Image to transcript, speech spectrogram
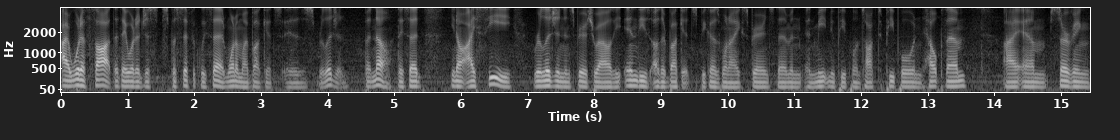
I would have thought that they would have just specifically said one of my buckets is religion. But no, they said, you know, I see religion and spirituality in these other buckets because when I experience them and, and meet new people and talk to people and help them, I am serving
